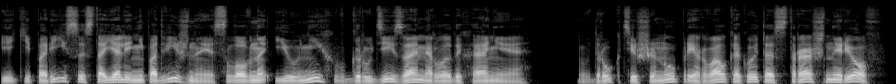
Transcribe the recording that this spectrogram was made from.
и кипарисы стояли неподвижные, словно и у них в груди замерло дыхание. Вдруг тишину прервал какой-то страшный рев,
